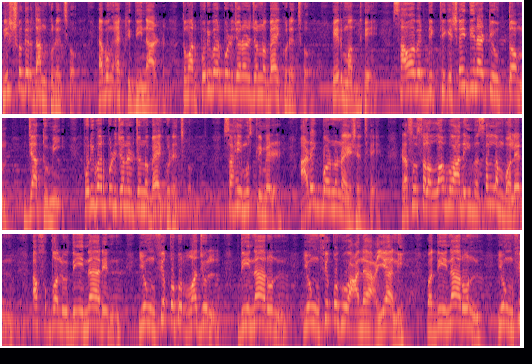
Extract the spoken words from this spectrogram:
নিঃস্বদের দান করেছ এবং একটি দিনার তোমার পরিবার পরিজনের জন্য ব্যয় করেছ। এর মধ্যে সাওয়াবের দিক থেকে সেই দিনারটি উত্তম যা তুমি পরিবার পরিজনের জন্য ব্যয় করেছ। সাহি মুসলিমের আরেক বর্ণনা এসেছে। রাসুল সাল্লাহ আলী হাসাল্লাম বলেন, আফদলু ইউং ফিকহু আলা ও ইউং ফি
